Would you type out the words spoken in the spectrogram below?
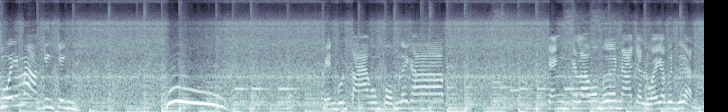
สวยมากจริงๆวู้เป็นบุญตาของผมเลยครับ แก่งกะเราอำเภอนาจะรวยครับเพื่อนๆ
